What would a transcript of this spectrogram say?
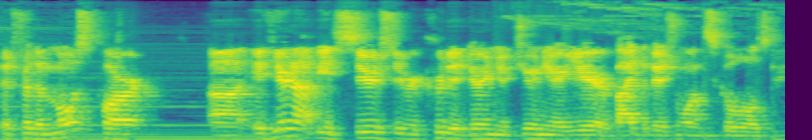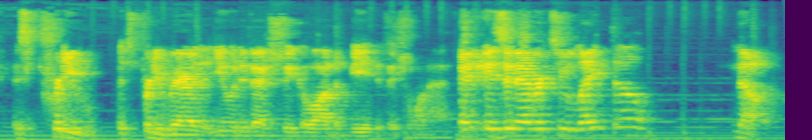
but for the most part, uh, if you're not being seriously recruited during your junior year by Division One schools, it's pretty it's pretty rare that you would eventually go on to be a Division One athlete. Is it ever too late though? No.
